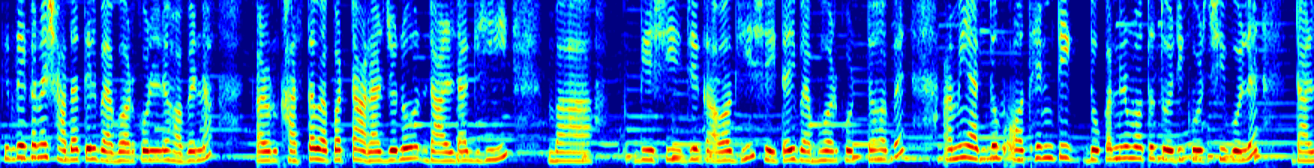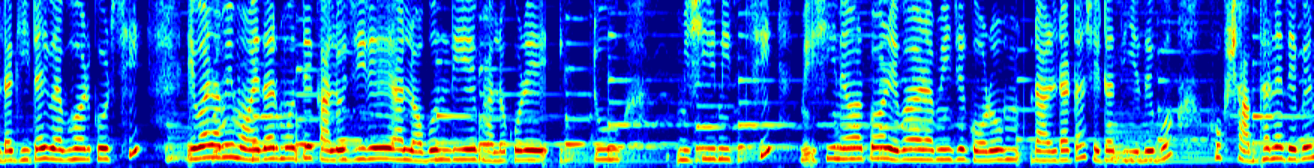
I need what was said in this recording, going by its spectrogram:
কিন্তু এখানে সাদা তেল ব্যবহার করলে হবে না, কারণ খাস্তা ব্যাপারটা আনার জন্য ডালডা ঘি বা দেশি যে গাওয়া ঘি সেইটাই ব্যবহার করতে হবে। আমি একদম অথেন্টিক দোকানের মতো তৈরি করছি বলে ডালডা ঘিটাই ব্যবহার করছি। এবার আমি ময়দার মধ্যে কালো জিরে আর লবণ দিয়ে ভালো করে একটু মিশিয়ে নিচ্ছি। মিশিয়ে নেওয়ার পর এবার আমি যে গরম ডালডাটা সেটা দিয়ে দেব। খুব সাবধানে দেবেন,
